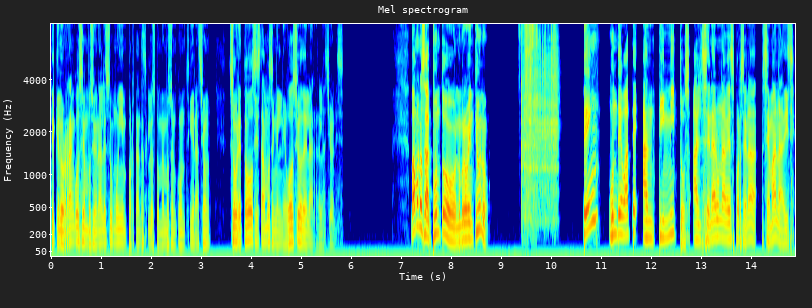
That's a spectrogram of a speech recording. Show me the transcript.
de que los rangos emocionales son muy importantes que los tomemos en consideración, sobre todo si estamos en el negocio de las relaciones. Vámonos al punto número 21. Ten un debate antimitos al cenar una vez por semana, dice.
